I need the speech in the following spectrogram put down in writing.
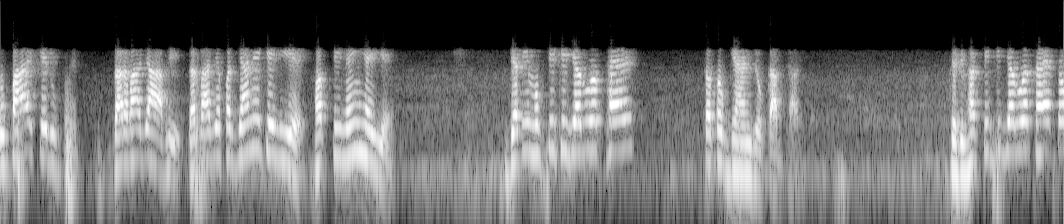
उपाय के रूप में। दरवाज़ा अभी, दरवाजे पर जाने के लिए भक्ति नहीं है ये। यदि मुक्ति की ज़रूरत है तो तो ज्ञान योग का अभ्यास यदि भक्ति की ज़रूरत है तो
